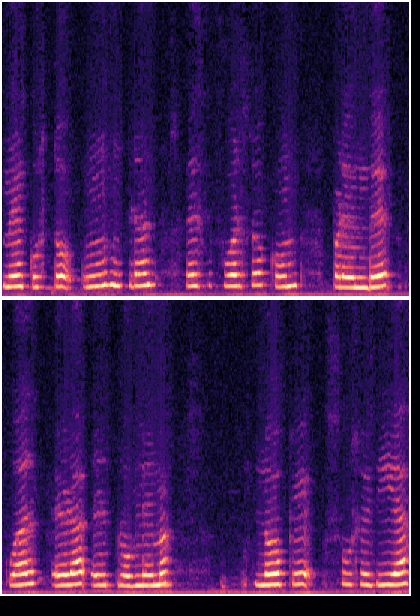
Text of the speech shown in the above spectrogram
Me costó un gran esfuerzo comprender cuál era el problema, lo que sucedía,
